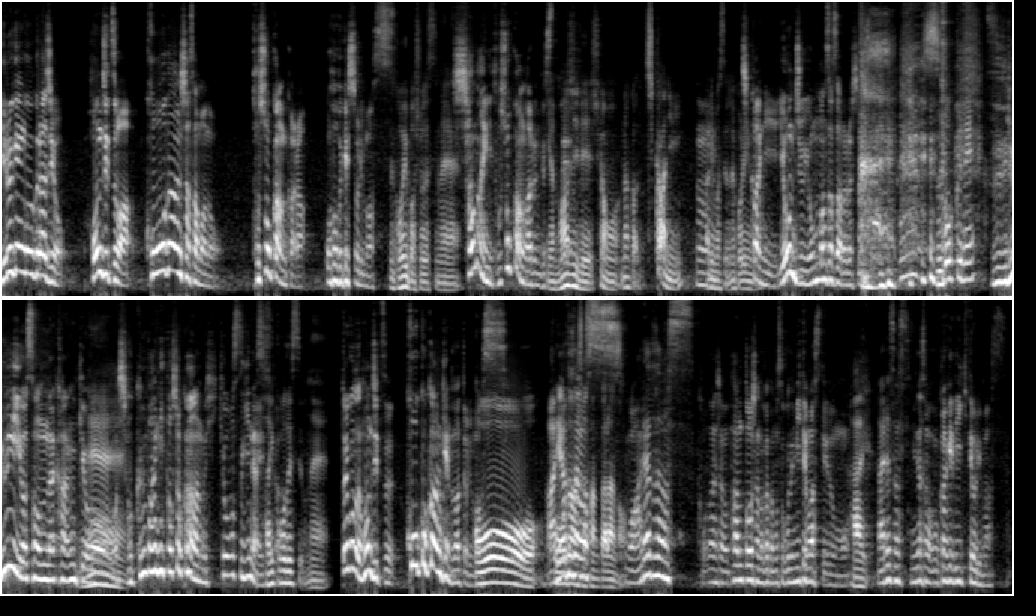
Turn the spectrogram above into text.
ゆる言語学ラジオ本日は講談社様の図書館からお届けしております。すごい場所ですね。社内に図書館があるんですいやねマジで。しかもなんか地下にうんありますよね、これ今。地下に44万冊あるらしいです。すごくね。ずるいよそんな環境、職場に図書館の卑怯すぎない最高ですよね。ということで本日広告案件となっております。おおありがとうございます。講談社さんからの。もうありがとうございます。講談社の担当者の方もそこで見てますけども、はい。ありがとうございます。皆様のおかげで生きております。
